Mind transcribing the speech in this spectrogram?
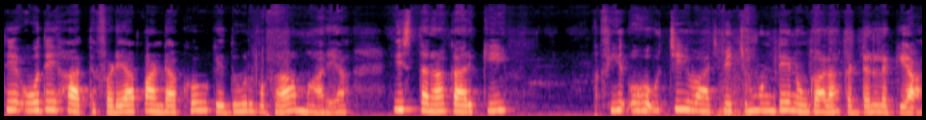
ਤੇ ਉਹਦੇ ਹੱਥ ਫੜਿਆ ਭਾਂਡਾ ਖੋਹ ਕੇ ਦੂਰ ਵਗਾ ਮਾਰਿਆ। ਇਸ ਤਰ੍ਹਾਂ ਕਰਕੇ ਫਿਰ ਉਹ ਉੱਚੀ ਆਵਾਜ਼ ਵਿੱਚ ਮੁੰਡੇ ਨੂੰ ਗਾਲਾਂ ਕੱਢਣ ਲੱਗਿਆ।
